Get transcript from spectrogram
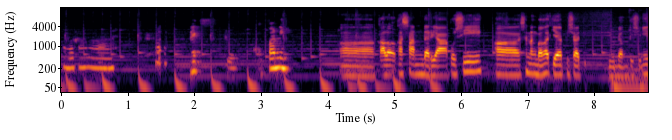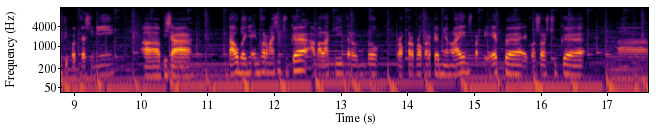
sama-sama. Next, apa nih? Uh, kalau kesan dari aku sih uh, senang banget ya bisa diundang di sini di podcast ini uh, bisa tahu banyak informasi juga apalagi teruntuk proker-proker BEM yang lain seperti EBA, Ekosos juga uh,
